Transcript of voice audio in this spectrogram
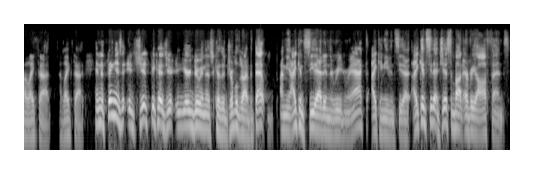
I like that. I like that. And the thing is, it's just because you're you're doing this because of dribble drive, but that I mean, I can see that in the read and react. I can even see that. I can see that just about every offense.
